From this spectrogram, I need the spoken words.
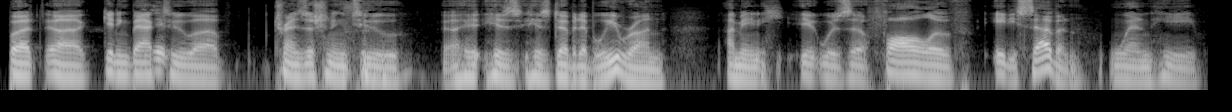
but uh, getting back it, to uh, transitioning to uh, his his WWE run, I mean, it was a fall of 87 when he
